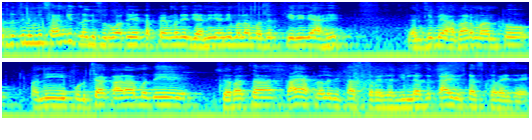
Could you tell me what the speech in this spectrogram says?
पद्धतीने मी सांगितलं की सुरुवातीच्या टप्प्यामध्ये ज्यांनी ज्यांनी मला मदत केलेली आहे त्यांचे मी आभार मानतो. आणि पुढच्या काळामध्ये शहराचा काय आपल्याला विकास करायचा आहे, जिल्ह्याचा काय विकास करायचा आहे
